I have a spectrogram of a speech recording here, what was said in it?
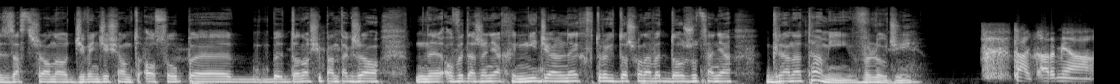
zastrzelono 90 osób. Donosi pan także o, o wydarzeniach niedzielnych, w których doszło nawet do rzucania granatami w ludzi. Tak, armia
